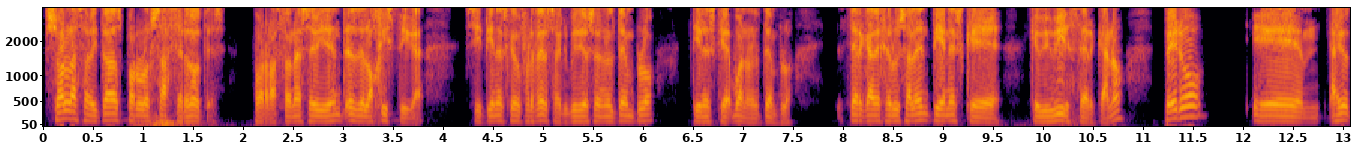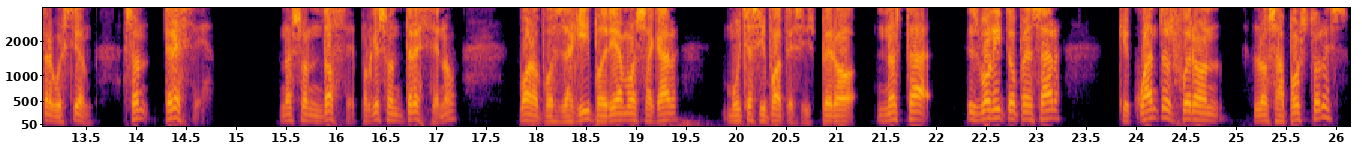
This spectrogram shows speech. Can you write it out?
son las habitadas por los sacerdotes, por razones evidentes de logística. Si tienes que ofrecer sacrificios en el templo, tienes que, bueno, en el templo, cerca de Jerusalén tienes que, que vivir cerca, ¿no? Pero eh, hay otra cuestión. Son trece, no son doce. ¿Por qué son trece, no? Bueno, pues de aquí podríamos sacar muchas hipótesis, pero no está. Es bonito pensar que cuántos fueron los apóstoles.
